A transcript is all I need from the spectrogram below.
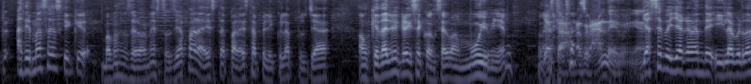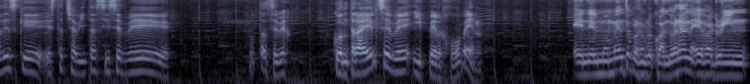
pero además, ¿sabes qué? Que vamos a ser honestos, ya para esta, para esta película, pues ya, aunque Daniel Craig se conserva muy bien. Ya está más grande, güey. Ya. ya se veía grande y la verdad es que esta chavita sí se ve... Puta, se ve... Contra él se ve hiper joven en el momento, por ejemplo, cuando eran Eva Green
